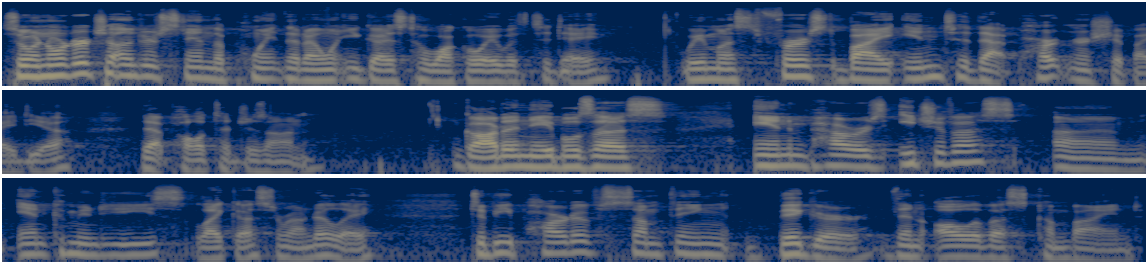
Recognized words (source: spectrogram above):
So, in order to understand the point that I want you guys to walk away with today, we must first buy into that partnership idea that Paul touches on. God enables us and empowers each of us um, and communities like us around LA to be part of something bigger than all of us combined.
